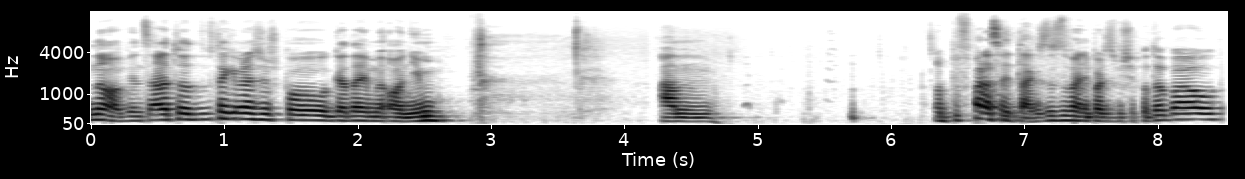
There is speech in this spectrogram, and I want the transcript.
No, więc, ale to w takim razie już pogadajmy o nim. Um, w Parasite tak, zdecydowanie bardzo mi się podobał.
